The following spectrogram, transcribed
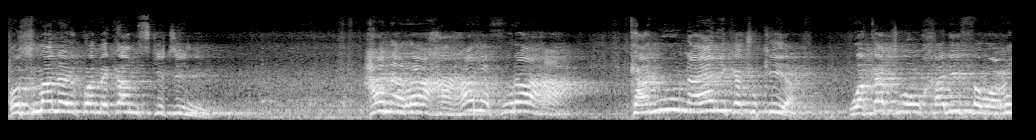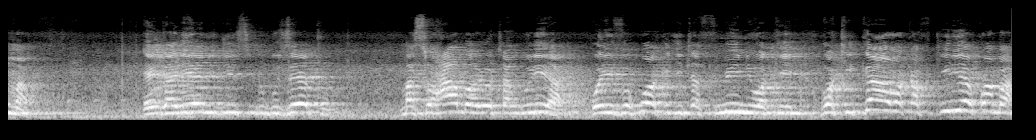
Uthman alikuwa amekaa msikitini, hana raha, hana furaha, kanuna, yani kachukia wakati wa ukhalifa wa Umar. Angalieni jinsi ndugu zetu masahaba waliotangulia walivyokuwa wakijitathmini, wakikaa wakafikiria kwamba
